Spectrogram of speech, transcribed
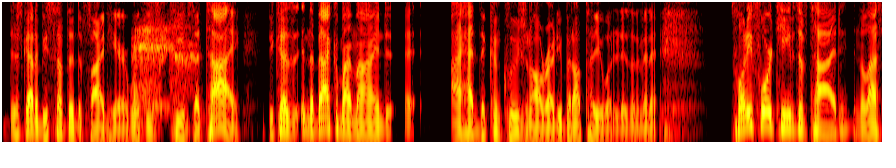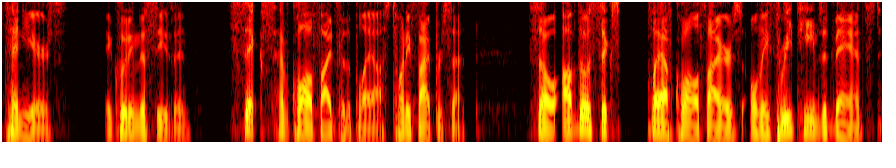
there's got to be something to find here with these teams that tie because in the back of my mind, eh, I had the conclusion already, but I'll tell you what it is in a minute. 24 teams have tied in the last 10 years, including this season. Six have qualified for the playoffs, 25%. So, of those six playoff qualifiers, only three teams advanced.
